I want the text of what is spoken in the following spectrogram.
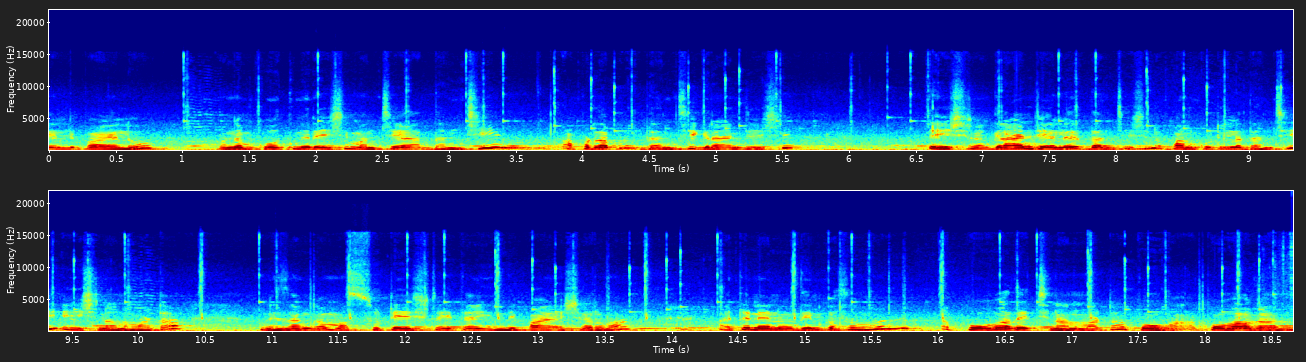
ఎల్లిపాయలు కొంచెం కొత్తిమీర వేసి మంచిగా దంచి అప్పటిదప్పుడు దంచి గ్రైండ్ చేసి వేసిన గ్రైండ్ చేయలేదు దంచేసిన పనుకుటిలో దంచి వేసిన అనమాట నిజంగా మస్తు టేస్ట్ అయితే అయింది పాయసరవ అయితే నేను దీనికోసం పోహా తెచ్చిన అనమాట పోహా పోహా కాదు.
